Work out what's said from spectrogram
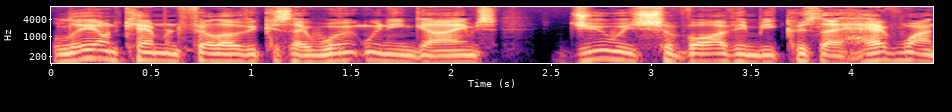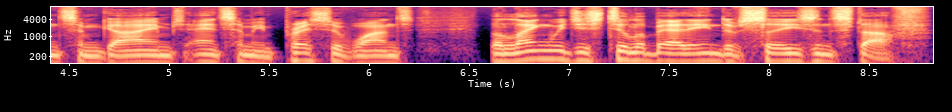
Well, Leon Cameron fell over because they weren't winning games. Dew is surviving because they have won some games and some impressive ones. The language is still about end of season stuff,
